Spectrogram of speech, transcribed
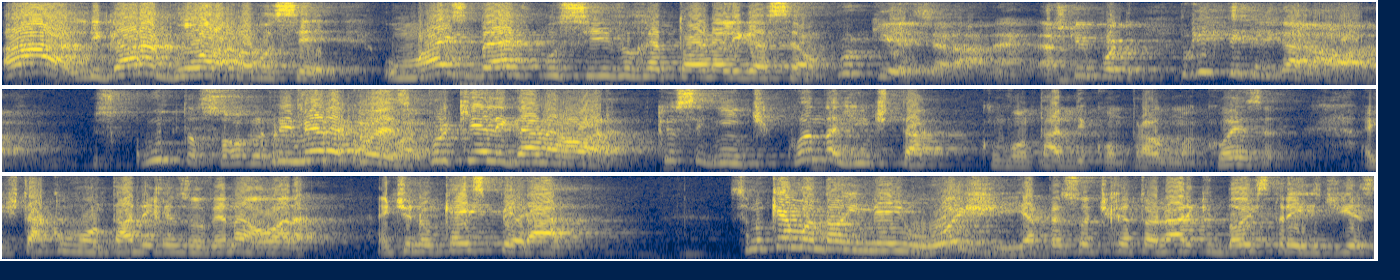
Ah, ligar agora para você. O mais breve possível retorne a ligação. Por que será, né? Acho que é importante. Por que, que tem que ligar na hora? Escuta só. Primeira coisa, agora. por que ligar na hora? Porque é o seguinte, quando a gente está com vontade de comprar alguma coisa, a gente está com vontade de resolver na hora. A gente não quer esperar. Você não quer mandar um e-mail hoje e a pessoa te retornar daqui dois, três dias.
